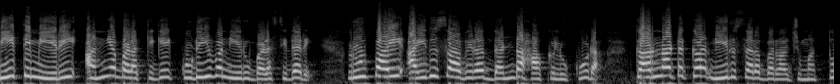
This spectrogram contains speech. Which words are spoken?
ನೀತಿ ಮೀರಿ ಅನ್ಯ ಬಳಕೆಗೆ ಕುಡಿಯುವ ನೀರು ಬಳಸಿದರೆ ರೂಪಾಯಿ ಐದು ಸಾವಿರ ದಂಡ ಹಾಕಲು ಕೂಡ ಕರ್ನಾಟಕ ನೀರು ಸರಬರಾಜು ಮತ್ತು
